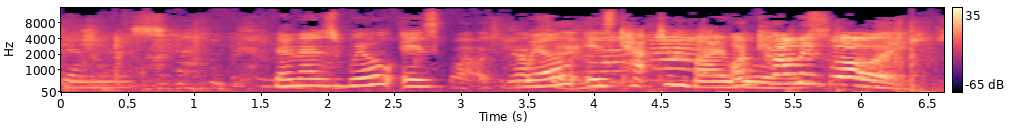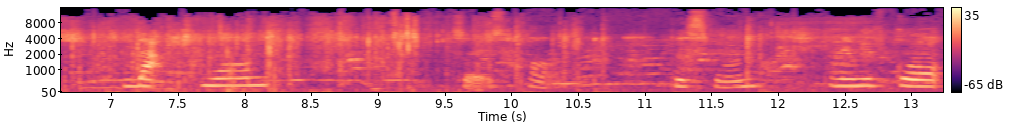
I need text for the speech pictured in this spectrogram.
Then there's, then there's Will is Right, I should be able Will is captain by I'm Wolves. coming, boy! That one. So it's hard. This one. And then we've got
